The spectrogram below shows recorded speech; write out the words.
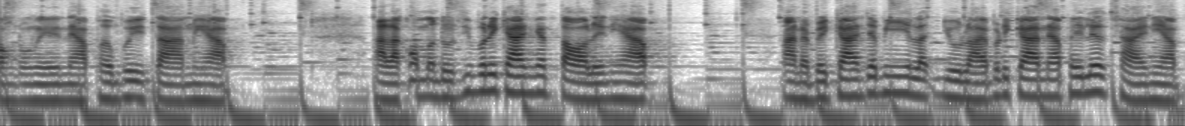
2 ตรงนี้นะครับ เพิ่มผู้ติดตามนะครับอะแล้วก็มาดูที่บริการกันต่อเลยนะครับอะในบริการจะมีอยู่หลายบริการนะครับให้เลือกใช้เนี่ยครับ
